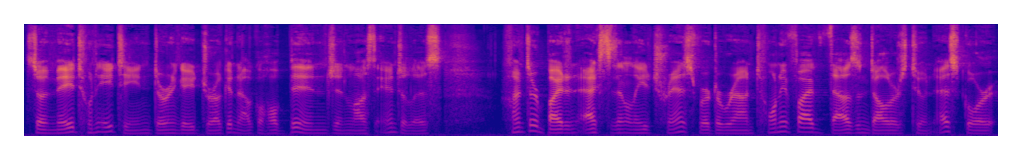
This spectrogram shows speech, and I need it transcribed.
So in May 2018, during a drug and alcohol binge in Los Angeles, Hunter Biden accidentally transferred around $25,000 to an escort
